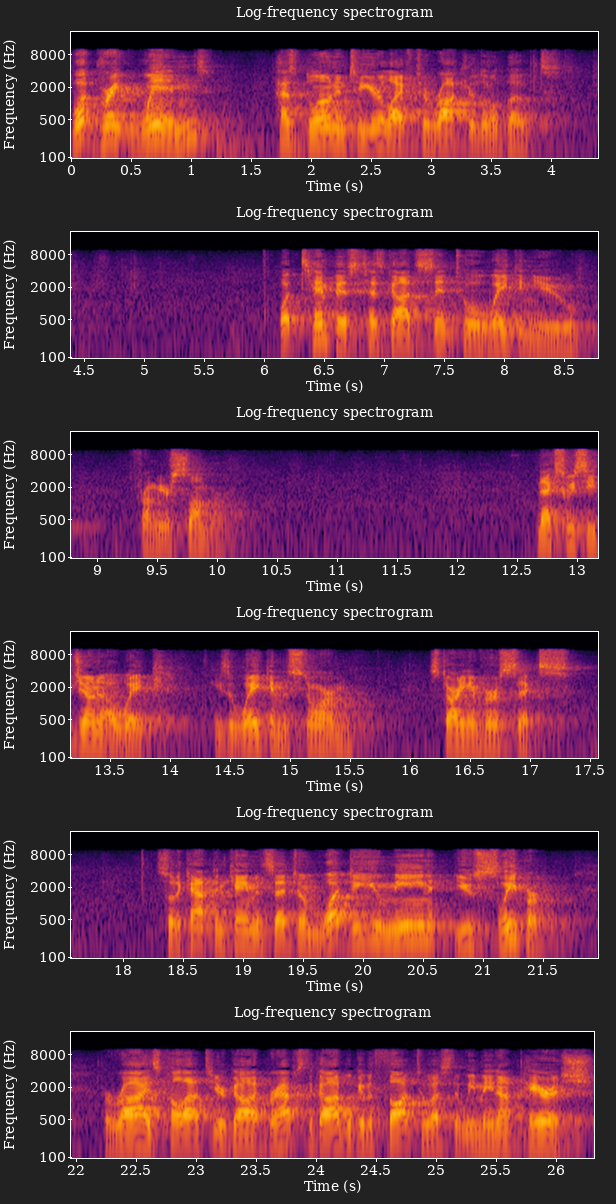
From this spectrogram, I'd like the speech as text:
What great wind has blown into your life to rock your little boat? What tempest has God sent to awaken you from your slumber? Next, we see Jonah awake. He's awake in the storm, starting in verse 6. So the captain came and said to him, What do you mean, you sleeper? Arise, call out to your God. Perhaps the God will give a thought to us that we may not perish.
